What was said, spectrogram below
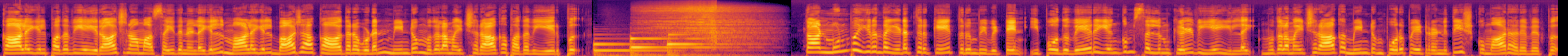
காலையில் பதவியை ராஜினாமா செய்த நிலையில் மாலையில் பாஜக ஆதரவுடன் மீண்டும் முதலமைச்சராக பதவியேற்பு. தான் முன்பு இருந்த இடத்திற்கே திரும்பிவிட்டேன். இப்போது வேறு எங்கும் செல்லும் கேள்வியே இல்லை. முதலமைச்சராக மீண்டும் பொறுப்பேற்ற நிதிஷ்குமார் அறிவிப்பு.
